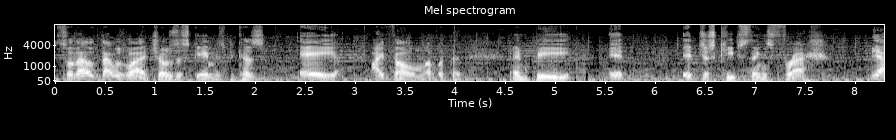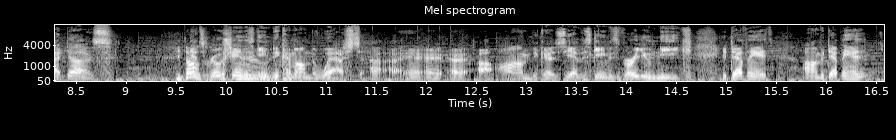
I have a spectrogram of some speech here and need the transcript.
so that that was why I chose this game is because a I fell in love with it, and b it it just keeps things fresh. Yeah, it does. It does. it's a real shame this game didn't come out in the West, uh, uh, uh, uh, um, because yeah, this game is very unique. It definitely, has, um, it definitely has.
